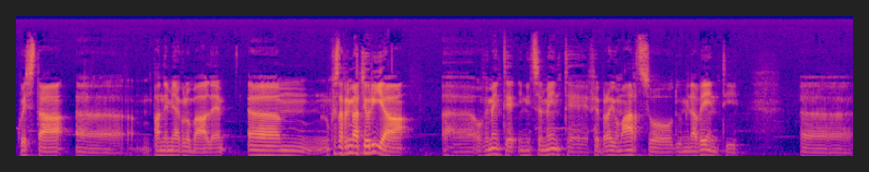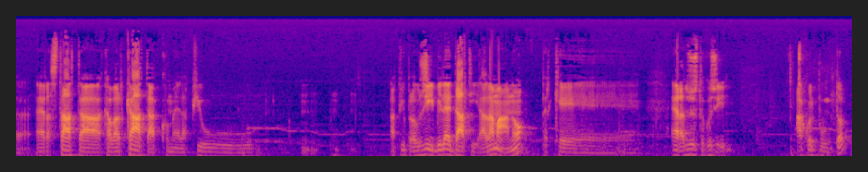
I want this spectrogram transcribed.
questa uh, pandemia globale. Um, questa prima teoria, uh, ovviamente inizialmente febbraio-marzo 2020, uh, eh, era stata cavalcata come la più, la più plausibile, dati alla mano, perché era giusto così, a quel punto.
